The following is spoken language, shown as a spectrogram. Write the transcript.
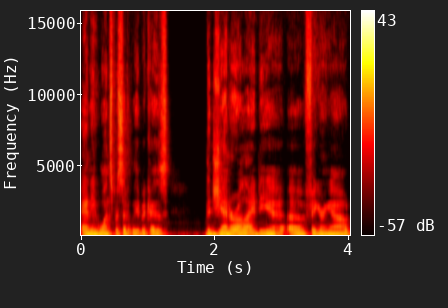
anyone specifically because the general idea of figuring out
